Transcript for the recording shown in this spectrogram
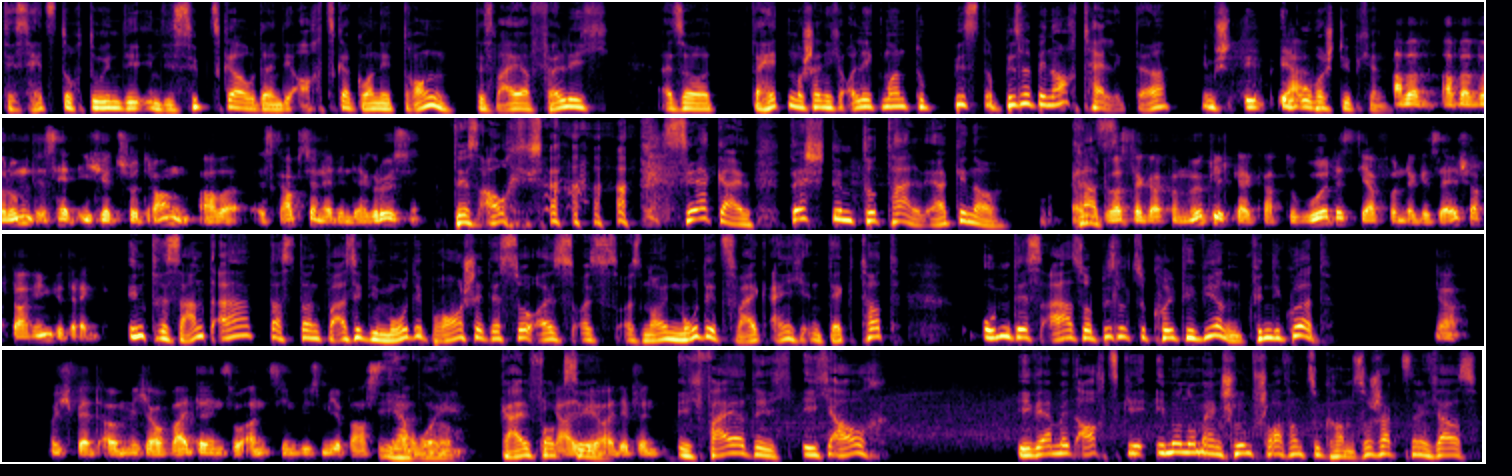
Das hättest doch du in die, in die 70er oder in die 80er gar nicht dran. Das war ja völlig, also da hätten wahrscheinlich alle gemeint, du bist ein bisschen benachteiligt, ja, im, im, im Ja. Oberstübchen. Aber, aber warum, das hätte ich jetzt schon dran, aber es gab es ja nicht in der Größe. Das auch. Sehr geil. Das stimmt total, ja, genau. Krass. Also du hast ja gar keine Möglichkeit gehabt. Du wurdest ja von der Gesellschaft dahin gedrängt. Interessant auch, dass dann quasi die Modebranche das so als, als, als neuen Modezweig eigentlich entdeckt hat, um das auch so ein bisschen zu kultivieren. Finde ich gut. Ja. Ich werde mich auch weiterhin so anziehen, wie es mir passt. Jawohl. Also, Geil, egal wie Foxy. ich bin. Ich feiere dich. Ich auch. Ich werde mit 80 immer nur meinen Schlumpfschlafanzug haben. So schaut es nämlich aus.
